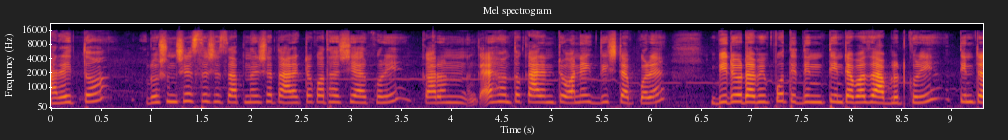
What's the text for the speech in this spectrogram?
আর এই তো রসুন শেষে শেষে আপনাদের সাথে আরেকটা কথা শেয়ার করি, কারণ এখন তো কারেন্ট অনেক ডিস্টার্ব করে। ভিডিওটা আমি প্রতিদিন তিনটা বাজে আপলোড করি, তিনটা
